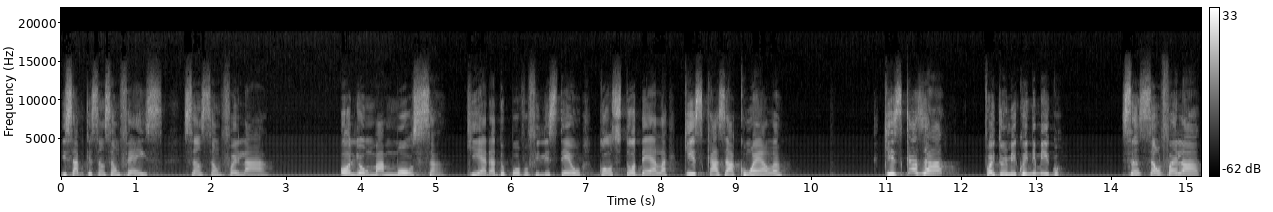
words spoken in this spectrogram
E sabe o que Sansão fez? Sansão foi lá, olhou uma moça que era do povo filisteu, gostou dela, quis casar com ela. Quis casar, foi dormir com o inimigo. Sansão foi lá.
